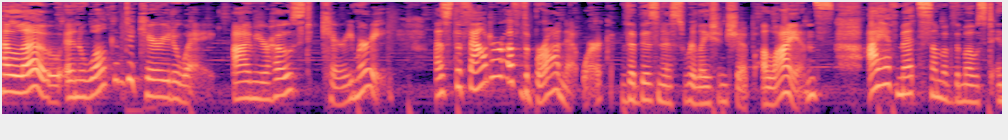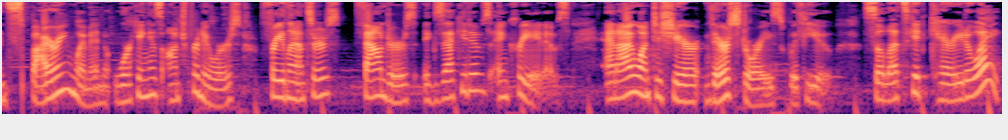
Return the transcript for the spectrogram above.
Hello, and welcome to Carried Away. I'm your host, Carrie Murray. As the founder of the BRA Network, the Business Relationship Alliance, I have met some of the most inspiring women working as entrepreneurs, freelancers, founders, executives, and creatives, and I want to share their stories with you. So let's get carried away.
